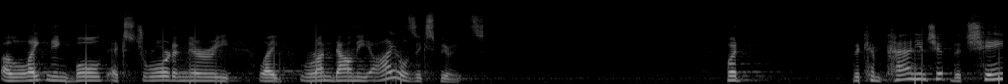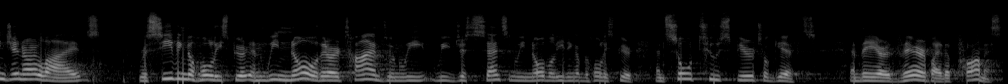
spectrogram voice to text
a lightning bolt, extraordinary, like run down the aisles experience. But the companionship, the change in our lives, receiving the Holy Spirit, and we know there are times when we, we just sense and we know the leading of the Holy Spirit, and so too spiritual gifts. and they are there by the promise.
